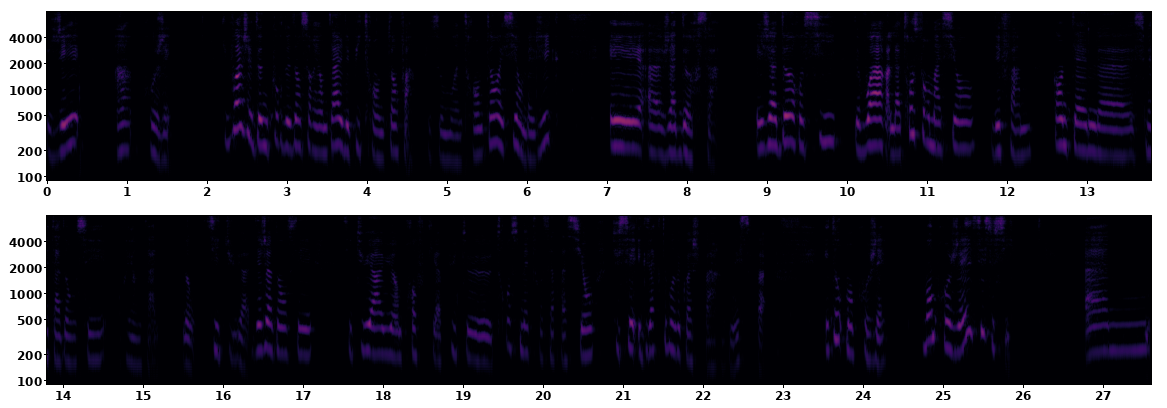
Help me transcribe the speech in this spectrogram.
j'ai un projet. Tu vois, je donne cours de danse orientale depuis 30 ans, enfin plus ou moins 30 ans ici en Belgique, et euh, j'adore ça. Et j'adore aussi de voir la transformation des femmes quand elles euh, se mettent à danser orientale. Donc, si tu as déjà dansé, si tu as eu un prof qui a pu te transmettre sa passion, tu sais exactement de quoi je parle, n'est-ce pas? Et donc, mon projet. Mon projet, c'est ceci. Euh,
